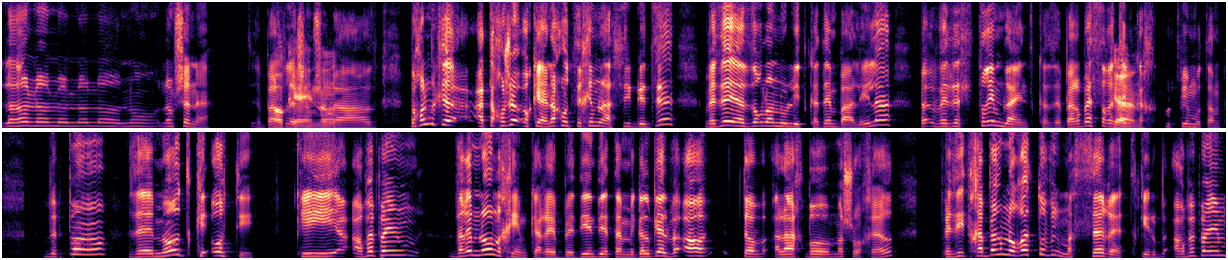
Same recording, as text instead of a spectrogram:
לא, לא, לא, לא, לא, נו, לא משנה. אוקיי, נו. ה... בכל מקרה, אתה חושב, אוקיי, אנחנו צריכים להשיג את זה, וזה יעזור לנו להתקדם בעלילה, וזה streamlined כזה, בהרבה סרטים כן. ככה כותבים אותם. ופה זה מאוד כאוטי, כי הרבה פעמים דברים לא הולכים, כי הרי ב-D&D אתה מגלגל, ואה, טוב, הלך בו משהו אחר, וזה התחבר נורא טוב עם הסרט, כאילו, הרבה פעמים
